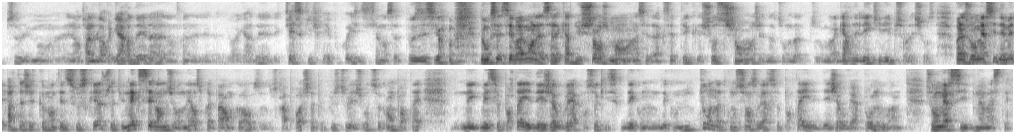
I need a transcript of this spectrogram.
Absolument. Elle est en train de le regarder, là, elle est en train de le regarder. Qu'est-ce qu'il fait? Pourquoi il se tient dans cette position? Donc, c'est vraiment la, la carte du changement, hein, c'est d'accepter que les choses changent et de, on, garder l'équilibre sur les choses. Voilà, je vous remercie d'aimer, de partager, de commenter, de souscrire. Je vous souhaite une excellente journée. On se prépare encore, on se, rapproche un peu plus tous les jours de ce grand portail. Mais, mais ce portail est déjà ouvert pour ceux qui, dès qu'on tourne notre conscience vers ce portail, il est déjà ouvert pour nous. Hein. Je vous remercie. Namasté.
